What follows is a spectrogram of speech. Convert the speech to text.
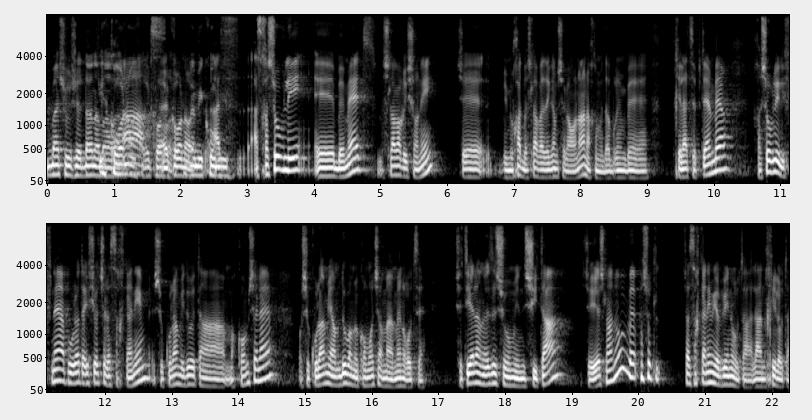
משהו שדן אמר. עקרונות. אה, עקרונות. אז, אז חשוב לי, אה, באמת, בשלב הראשוני, שבמיוחד בשלב הזה גם של העונה, אנחנו מדברים בתחילת ספטמבר, חשוב לי לפני הפעולות האישיות של השחקנים, שכולם ידעו את המקום שלהם, או שכולם יעמדו במקומות שהמאמן רוצה. שתהיה לנו איזושהי מין שיטה שיש לנו, ופשוט שהשחקנים יבינו אותה, להנחיל אותה.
